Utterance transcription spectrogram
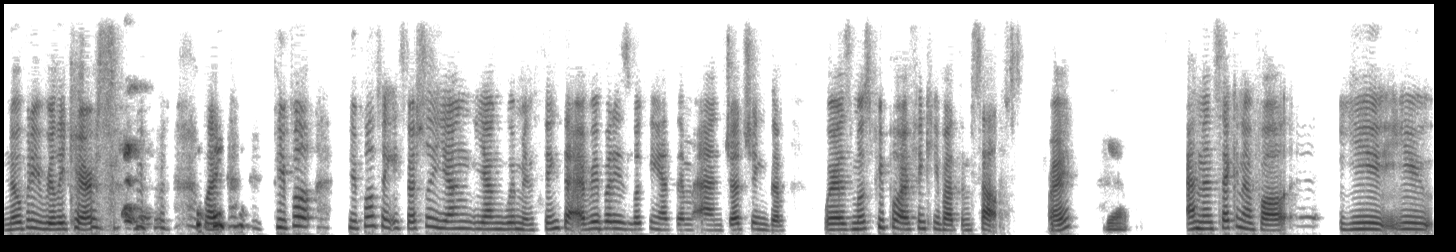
nobody really cares. like people people think especially young young women think that everybody's looking at them and judging them whereas most people are thinking about themselves, right? Yeah. And then second of all, you you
